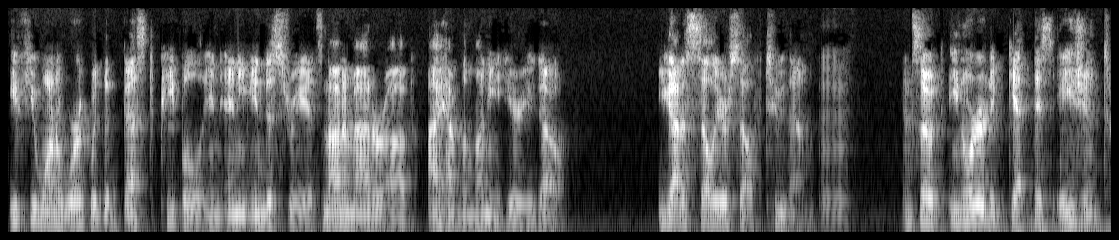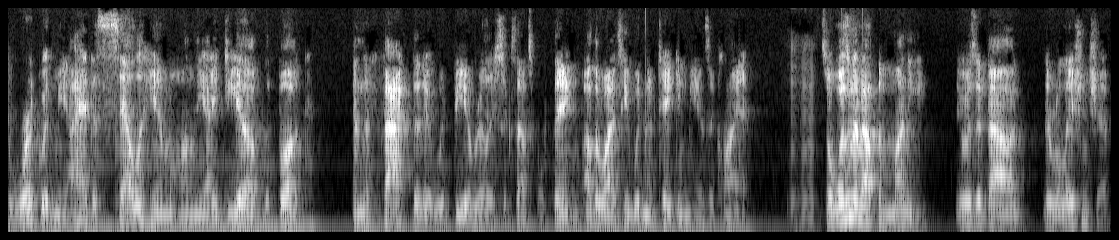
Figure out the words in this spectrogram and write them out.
if you want to work with the best people in any industry, it's not a matter of I have the money, here you go. You got to sell yourself to them. hmm And so, in order to get this agent to work with me, I had to sell him on the idea of the book and the fact that it would be a really successful thing. Otherwise, he wouldn't have taken me as a client. Mhm. So it wasn't about the money; it was about the relationship.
